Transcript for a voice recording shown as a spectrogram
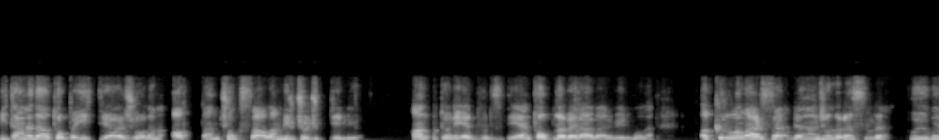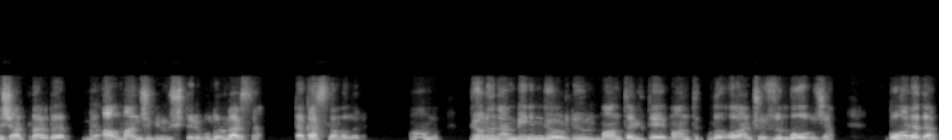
bir tane daha topa ihtiyacı olan alttan çok sağlam bir çocuk geliyor. Anthony Edwards diye yani topla beraber verim olan. Akıllılarsa DeAngelo Russell'ı uygun şartlarda Almancı bir müşteri bulurlarsa takaslamaları. Tamam mı? Görünen benim gördüğüm mantalite mantıklı olan çözüm bu olacak. Bu arada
